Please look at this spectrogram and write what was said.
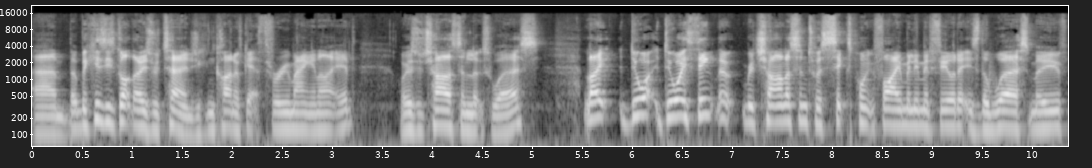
Um, but because he's got those returns, you can kind of get through Man United. Whereas Richarlison looks worse. Like, do I do I think that Richarlison to a 6.5 million midfielder is the worst move?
